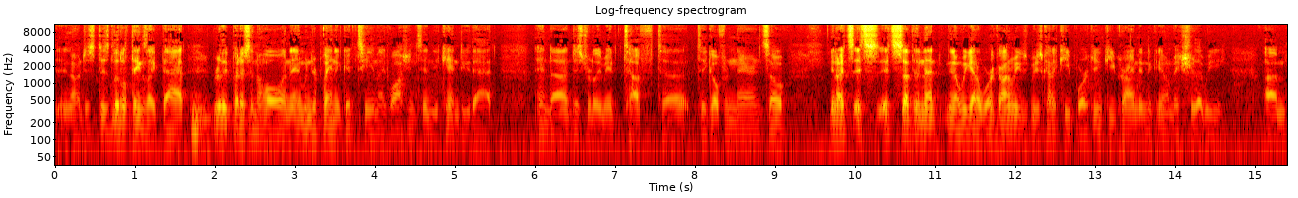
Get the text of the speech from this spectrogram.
you know, just just little things like that really put us in a hole. And, and, when you're playing a good team like Washington, you can't do that, and uh, just really made it tough to to go from there. And so, you know, it's it's it's something that you know we got to work on. We just, we just got to keep working, keep grinding. You know, make sure that we um,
